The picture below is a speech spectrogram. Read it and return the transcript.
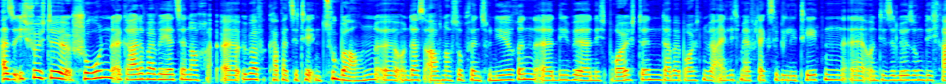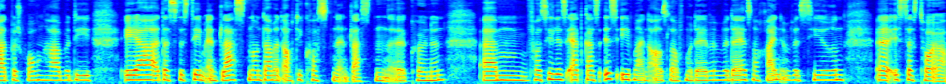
Also ich fürchte schon, äh, gerade weil wir jetzt ja noch äh, Überkapazitäten zubauen äh, und das auch noch subventionieren, äh, die wir nicht bräuchten. Dabei bräuchten wir eigentlich mehr Flexibilitäten äh, und diese Lösungen, die ich gerade besprochen habe, die eher das System entlasten und damit auch die Kosten entlasten äh, können. Ähm, fossiles Erdgas ist eben ein Auslaufmodell. Wenn wir da jetzt noch rein investieren, äh, ist das teuer.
